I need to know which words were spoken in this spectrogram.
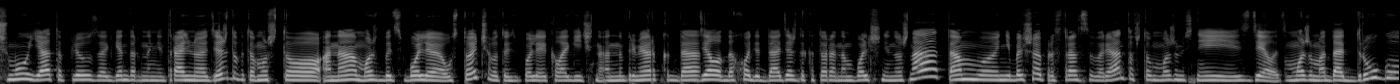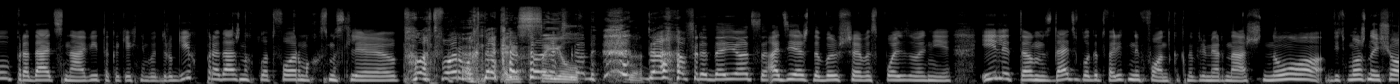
Почему я топлю за гендерно-нейтральную одежду? Потому что она может быть более устойчива, то есть более экологична. Например, когда дело доходит до одежды, которая нам больше не нужна, там э, небольшое пространство вариантов, что мы можем с ней сделать. Мы можем отдать другу, продать на Авито каких-нибудь других продажных платформах, в смысле платформах, на которых да, продается одежда, бывшая в использовании, или там сдать в благотворительный фонд, как, например, наш. Но ведь можно еще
